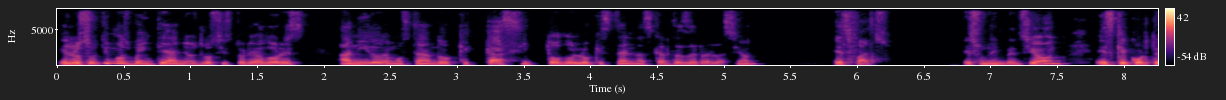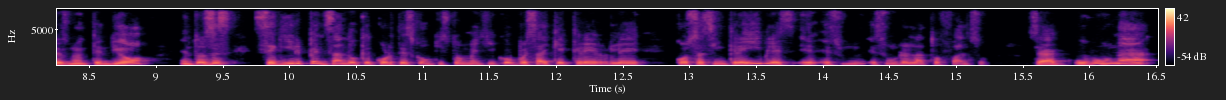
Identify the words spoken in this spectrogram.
En los últimos 20 años, los historiadores han ido demostrando que casi todo lo que está en las cartas de relación es falso. Es una invención, es que Cortés no entendió. Entonces, seguir pensando que Cortés conquistó México, pues hay que creerle cosas increíbles. E, es un, es un relato falso. O sea, hubo una,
